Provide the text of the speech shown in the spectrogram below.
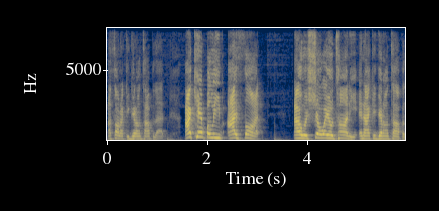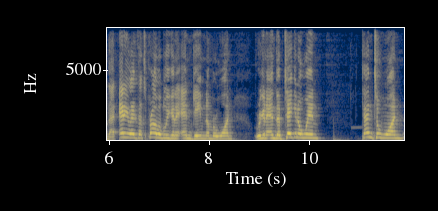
I thought I could get on top of that. I can't believe I thought I was Shohei Ohtani and I could get on top of that. Anyways, that's probably going to end game number one. We're going to end up taking a win. 10 to 1.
